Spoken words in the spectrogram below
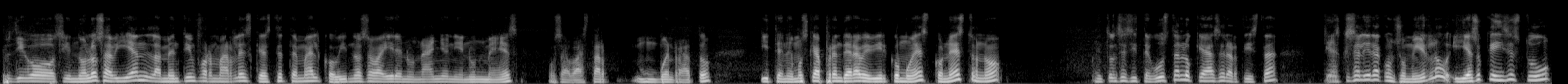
pues digo, si no lo sabían, lamento informarles que este tema del COVID no se va a ir en un año ni en un mes, o sea, va a estar un buen rato, y tenemos que aprender a vivir como es, con esto, ¿no? Entonces, si te gusta lo que hace el artista, tienes que salir a consumirlo. Y eso que dices tú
